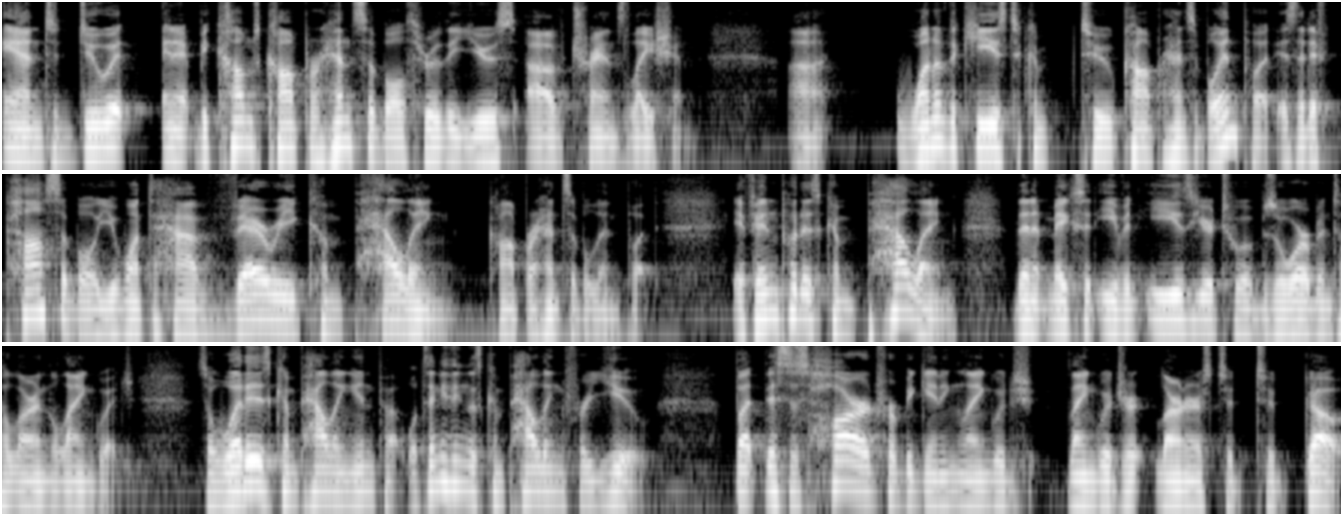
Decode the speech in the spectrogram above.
and to do it and it becomes comprehensible through the use of translation. Uh, one of the keys to com- to comprehensible input is that if possible, you want to have very compelling comprehensible input. If input is compelling, then it makes it even easier to absorb and to learn the language. So, what is compelling input? Well, it's anything that's compelling for you. But this is hard for beginning language language learners to to go.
